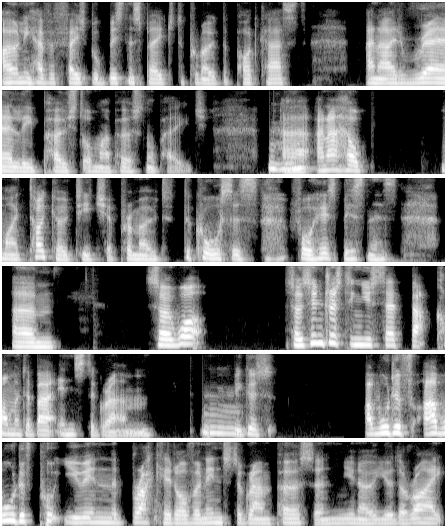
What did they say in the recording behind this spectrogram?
I only have a Facebook business page to promote the podcast. And I rarely post on my personal page. hmm Uh, and I help my Taiko teacher promote the courses for his business. Um, so what, so it's interesting you said that comment about Instagram Mm. because I would have I would have put you in the bracket of an Instagram person. You know, you're the right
